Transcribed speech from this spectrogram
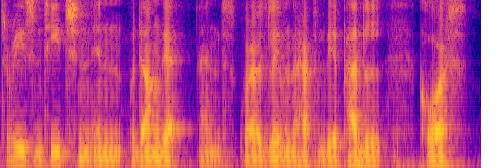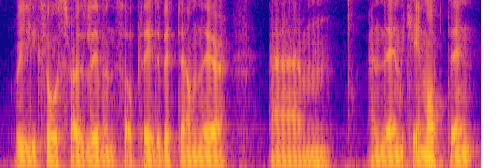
to region teaching in Wodonga, and where I was living, there happened to be a padel court really close to where I was living. So I played a bit down there, um, and then came up then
